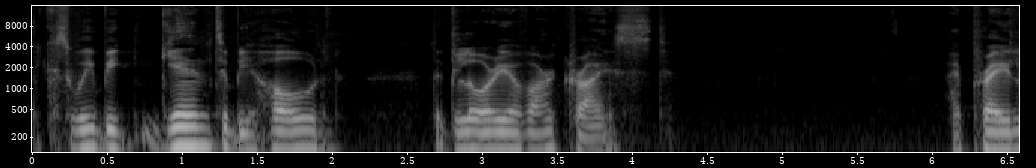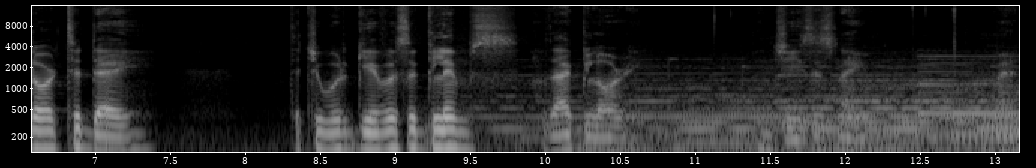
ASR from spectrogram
Because we begin to behold the glory of our Christ. I pray, Lord, today that you would give us a glimpse of that glory. In Jesus' name. Amen.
